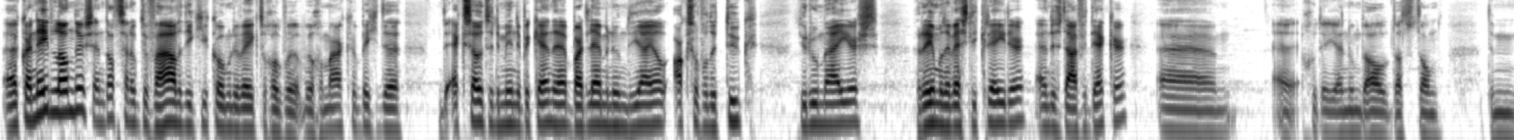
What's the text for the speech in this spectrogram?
Eh, qua Nederlanders, en dat zijn ook de verhalen die ik hier komende week toch ook wil, wil gaan maken. Een beetje de, de exoten, de minder bekende. Hè. Bart Lemmen noemde jij al. Axel van der Tuuk, Jeroen Meijers, Raymond en Wesley Kreder en dus David Dekker. Ehm, eh, goed, en jij noemde al dat dan de,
